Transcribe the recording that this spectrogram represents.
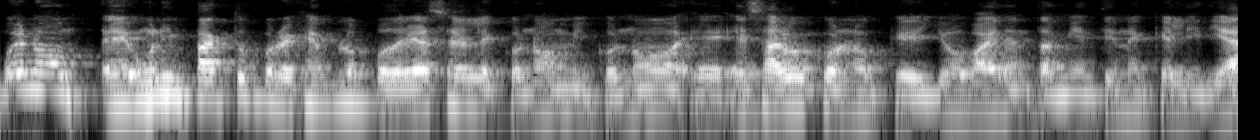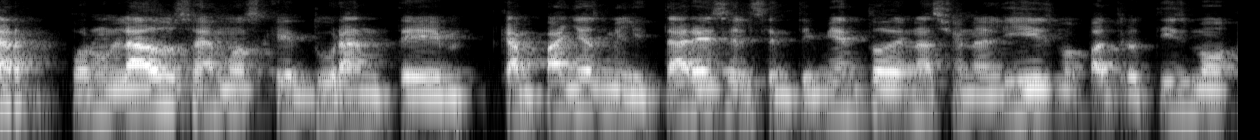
Bueno, eh, un impacto, por ejemplo, podría ser el económico, ¿no? Eh, es algo con lo que Joe Biden también tiene que lidiar. Por un lado, sabemos que durante campañas militares el sentimiento de nacionalismo, patriotismo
